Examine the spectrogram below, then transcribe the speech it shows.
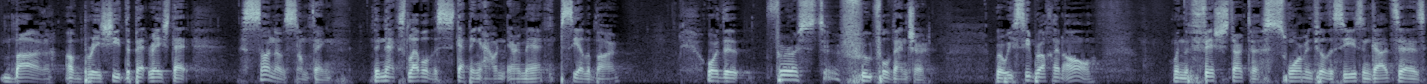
bar of Breshit, the bet resh, that son of something, the next level, the stepping out in Aramaic, psia or the first fruitful venture, where we see bracha at all, when the fish start to swarm and fill the seas, and God says,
